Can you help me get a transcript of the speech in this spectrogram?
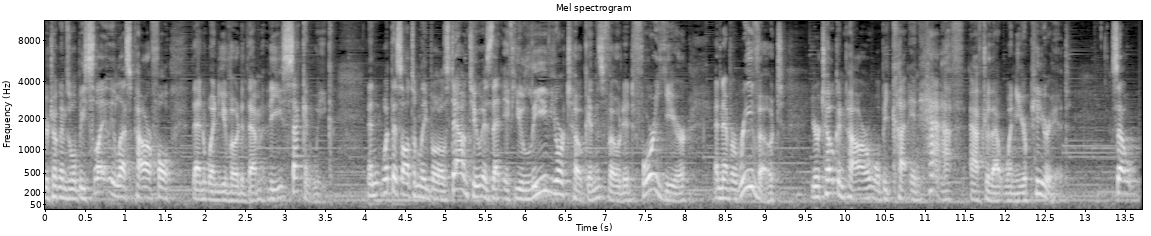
your tokens will be slightly less powerful than when you voted them the second week. And what this ultimately boils down to is that if you leave your tokens voted for a year and never revote, your token power will be cut in half after that one year period. So,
